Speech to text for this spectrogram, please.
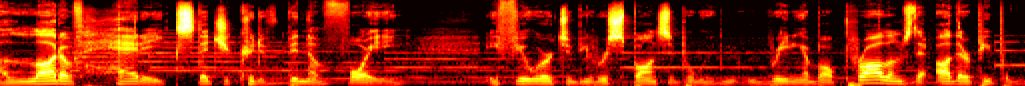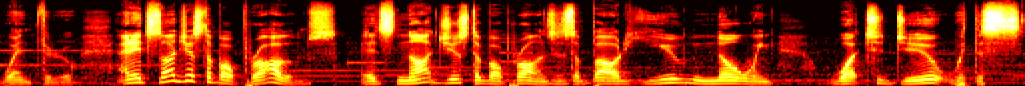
a lot of headaches that you could have been avoiding if you were to be responsible reading about problems that other people went through. And it's not just about problems. It's not just about problems. It's about you knowing what to do with this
